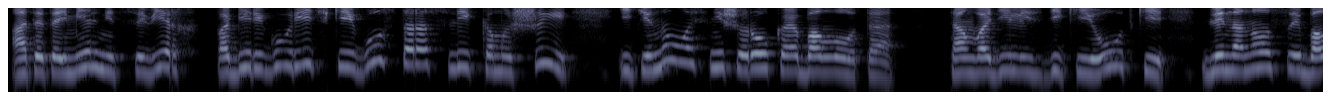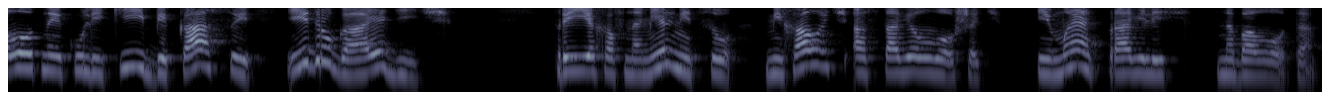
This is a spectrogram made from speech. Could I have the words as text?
От этой мельницы вверх по берегу речки густо росли камыши и тянулось неширокое болото. Там водились дикие утки, длинноносые болотные кулики, бекасы и другая дичь. Приехав на мельницу, Михалыч оставил лошадь, и мы отправились на болото.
